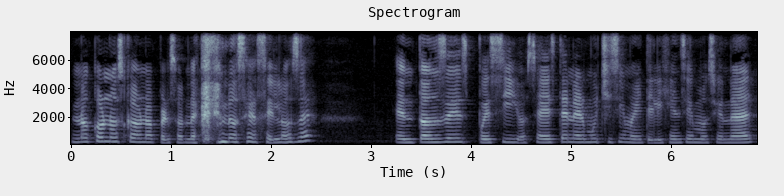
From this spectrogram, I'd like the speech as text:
no conozco a una persona que no sea celosa. Entonces, pues sí, o sea, es tener muchísima inteligencia emocional,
